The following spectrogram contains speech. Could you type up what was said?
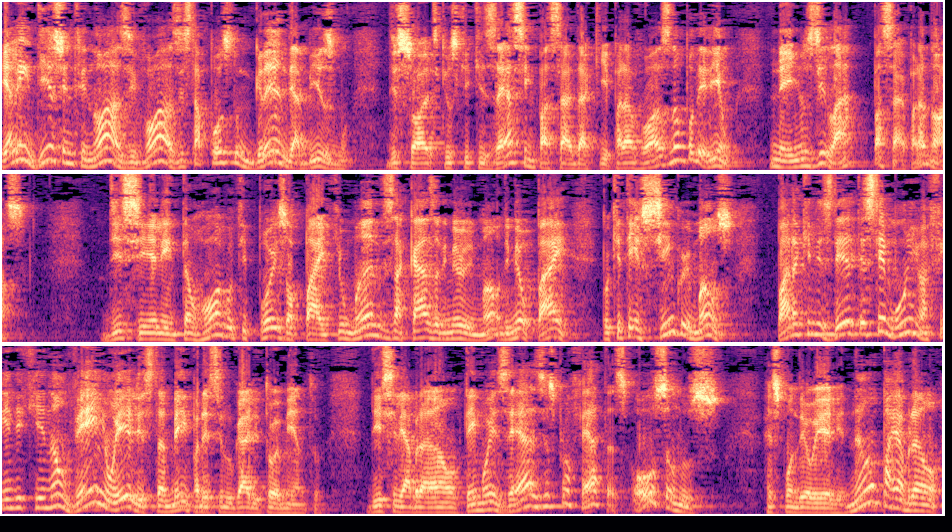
E além disso, entre nós e vós está posto um grande abismo, de sorte que os que quisessem passar daqui para vós não poderiam, nem os de lá passar para nós. Disse ele então: Rogo-te, pois, ó pai, que o mandes à casa de meu irmão, de meu pai, porque tenho cinco irmãos, para que lhes dê testemunho, a fim de que não venham eles também para esse lugar de tormento. Disse-lhe Abraão: Tem Moisés e os profetas, ouçam-nos. Respondeu ele: Não, pai Abraão,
